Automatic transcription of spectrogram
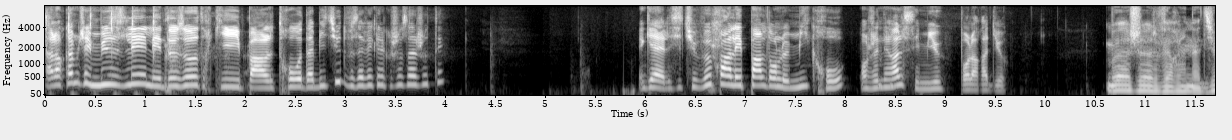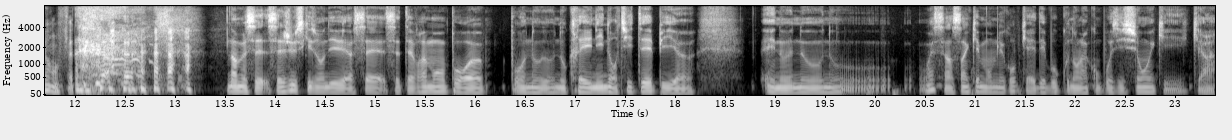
Alors, comme j'ai muselé les deux autres qui parlent trop d'habitude, vous avez quelque chose à ajouter? Gaël, si tu veux parler, parle dans le micro. En général, c'est mieux pour la radio. Bah, j'avais rien à dire en fait. Non, mais c'est juste qu'ils ont dit. c'est- C'était vraiment pour, euh, pour nous, nous créer une identité. Puis, euh, et nous, nous, nous- Ouais, c'est un cinquième membre du groupe qui a aidé beaucoup dans la composition et qui, qui a,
